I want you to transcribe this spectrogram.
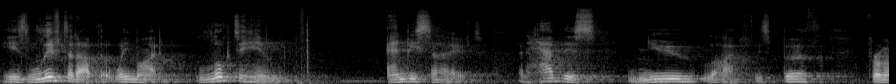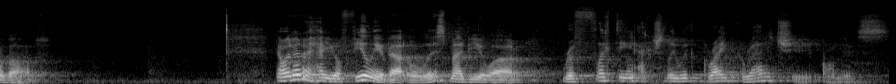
He is lifted up that we might look to him and be saved and have this new life, this birth from above. Now, I don't know how you're feeling about all this. Maybe you are reflecting actually with great gratitude on this.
